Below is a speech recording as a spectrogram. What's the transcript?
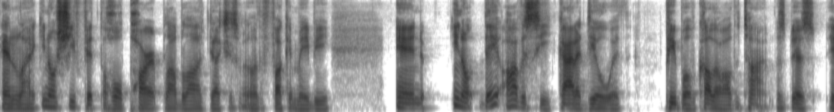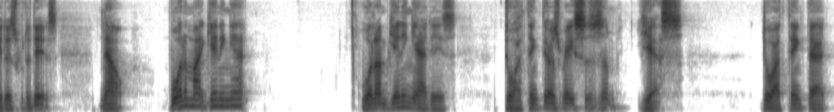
and like you know she fit the whole part. Blah blah Duchess, whatever the fuck it may be, and you know they obviously got to deal with people of color all the time. It is what it is. Now, what am I getting at? What I'm getting at is, do I think there's racism? Yes. Do I think that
